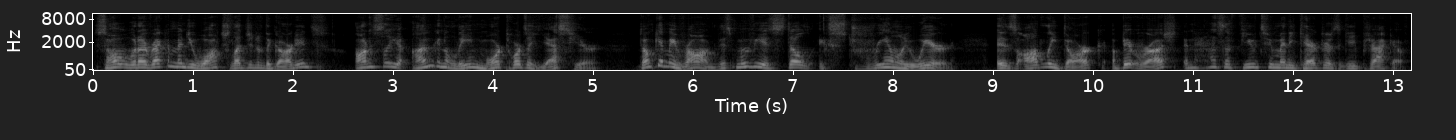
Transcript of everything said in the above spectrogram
So, would I recommend you watch Legend of the Guardians? Honestly, I'm gonna lean more towards a yes here. Don't get me wrong, this movie is still extremely weird. It's oddly dark, a bit rushed, and has a few too many characters to keep track of.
